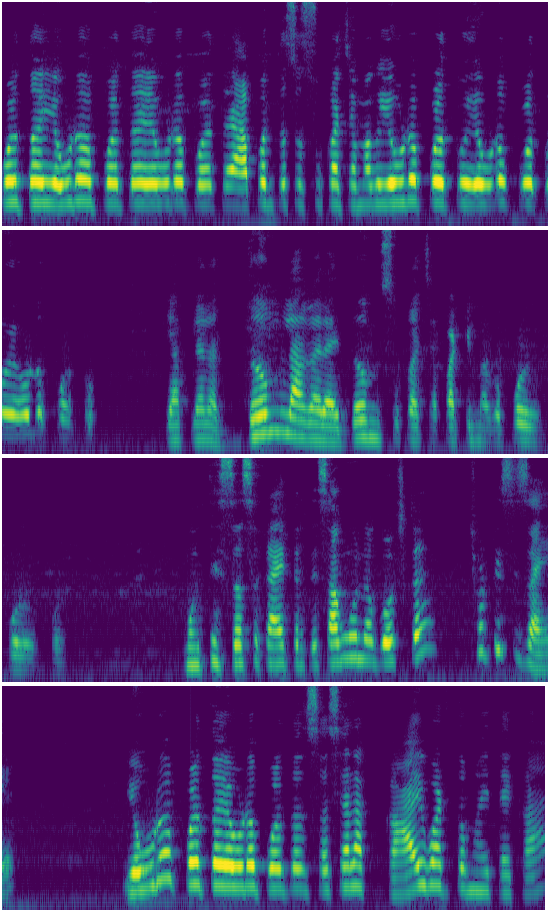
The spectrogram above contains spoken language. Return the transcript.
पळतंय एवढं पळतंय एवढं पळतंय. आपण तसं सुखाच्या मागे एवढं पळतो एवढं पळतो एवढं पळतो की आपल्याला दम लागायलाय दम सुखाच्या पाठीमागं पळू पळू पळू मग ते सस काय करते? सांगू ना गोष्ट? छोटीशीच आहे. एवढं पळतं एवढं पळतं सस्याला काय वाटतं माहीत आहे का?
